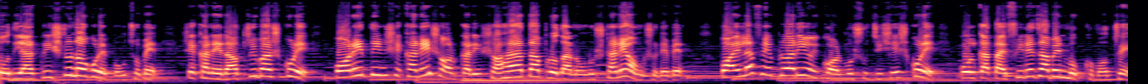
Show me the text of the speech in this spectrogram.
নদিয়ার কৃষ্ণনগরে পৌঁছবেন। সেখানে রাত্রিবাস করে পরের দিন সেখানে সরকারি সহায়তা প্রদান অনুষ্ঠানে অংশ নেবেন। পয়লা ফেব্রুয়ারি ওই কর্মসূচি শেষ করে কলকাতায় ফিরে যাবেন মুখ্যমন্ত্রী।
